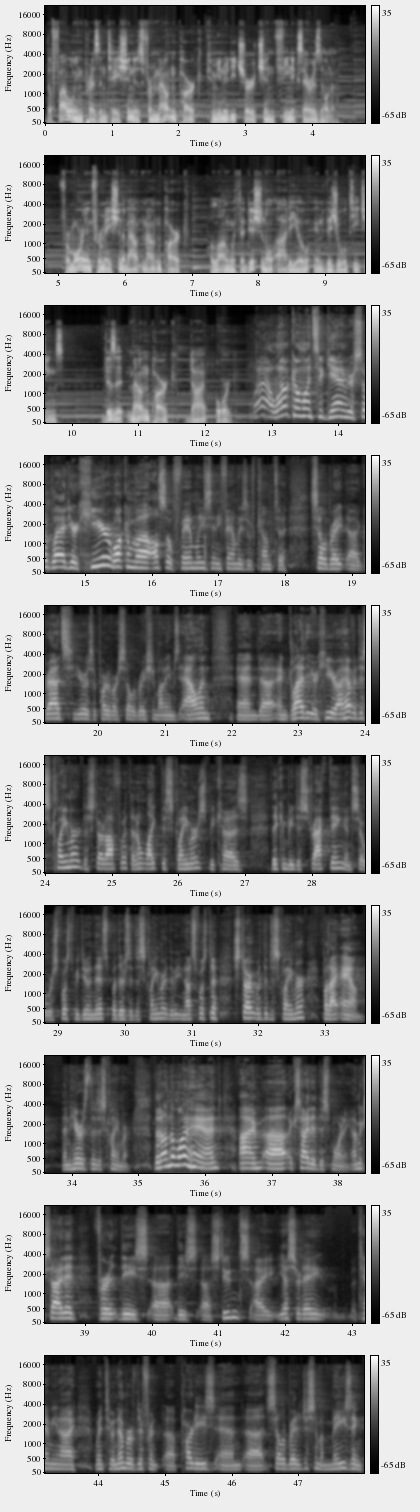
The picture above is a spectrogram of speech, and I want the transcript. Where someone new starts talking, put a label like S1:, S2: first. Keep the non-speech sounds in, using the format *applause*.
S1: The following presentation is from Mountain Park Community Church in Phoenix, Arizona. For more information about Mountain Park, along with additional audio and visual teachings, visit mountainpark.org.
S2: Welcome once again. We're so glad you're here. Welcome uh, also families, any families who have come to celebrate uh, grads here as a part of our celebration. My name's Alan, and, uh, and glad that you're here. I have a disclaimer to start off with. I don't like disclaimers because they can be distracting, and so we're supposed to be doing this, but there's a disclaimer you're not supposed to start with a disclaimer, but I am. And here's the disclaimer that on the one hand, I'm uh, excited this morning. I'm excited for these, uh, these uh, students. I, yesterday, Tammy and I went to a number of different uh, parties and uh, celebrated just some amazing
